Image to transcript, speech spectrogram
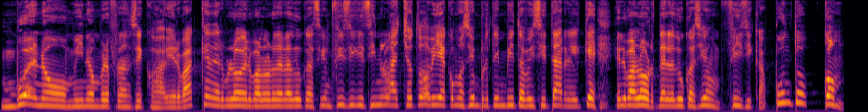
Bueno, mi nombre es Francisco Javier Vázquez del blog El Valor de la Educación Física y si no lo has hecho todavía, como siempre te invito a visitar el que, el valor de la educación física.com.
